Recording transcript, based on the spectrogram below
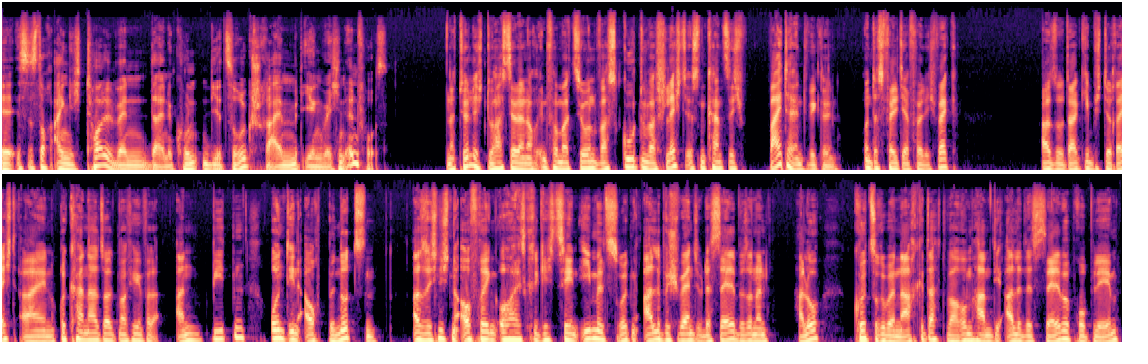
äh, ist es doch eigentlich toll, wenn deine Kunden dir zurückschreiben mit irgendwelchen Infos. Natürlich, du hast ja dann auch Informationen, was gut und was schlecht ist und kannst dich weiterentwickeln. Und das fällt ja völlig weg. Also da gebe ich dir recht, ein Rückkanal sollte man auf jeden Fall anbieten und ihn auch benutzen. Also sich nicht nur aufregen, oh, jetzt kriege ich zehn E-Mails zurück, alle beschweren sich über dasselbe, sondern hallo, kurz darüber nachgedacht, warum haben die alle dasselbe Problem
